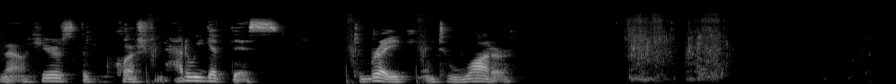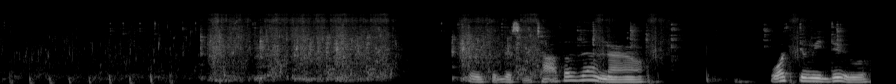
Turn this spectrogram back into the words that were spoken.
Now, here's the question. How do we get this to break into water? We put this on top of them now. What do we do?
